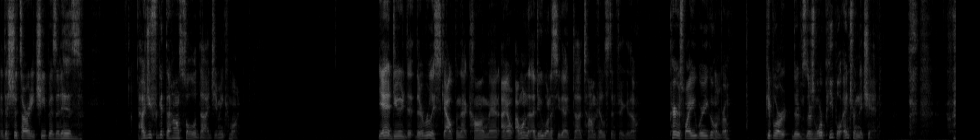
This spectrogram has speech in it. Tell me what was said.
This shit's already cheap as it is. How'd you forget that Han Solo died, Jimmy? Come on. Yeah, dude, they're really scalping that Kong, man. I I want I do want to see that uh, Tom Hiddleston figure though. Paris, why where are you going, bro? People are there's there's more people entering the chat. Do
